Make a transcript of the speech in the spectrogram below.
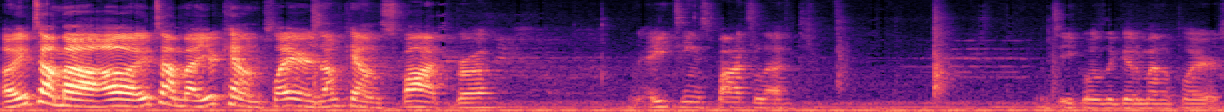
Oh, you're talking about. Oh, you're talking about. You're counting players. I'm counting spots, bro. 18 spots left. Equals a good amount of players.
